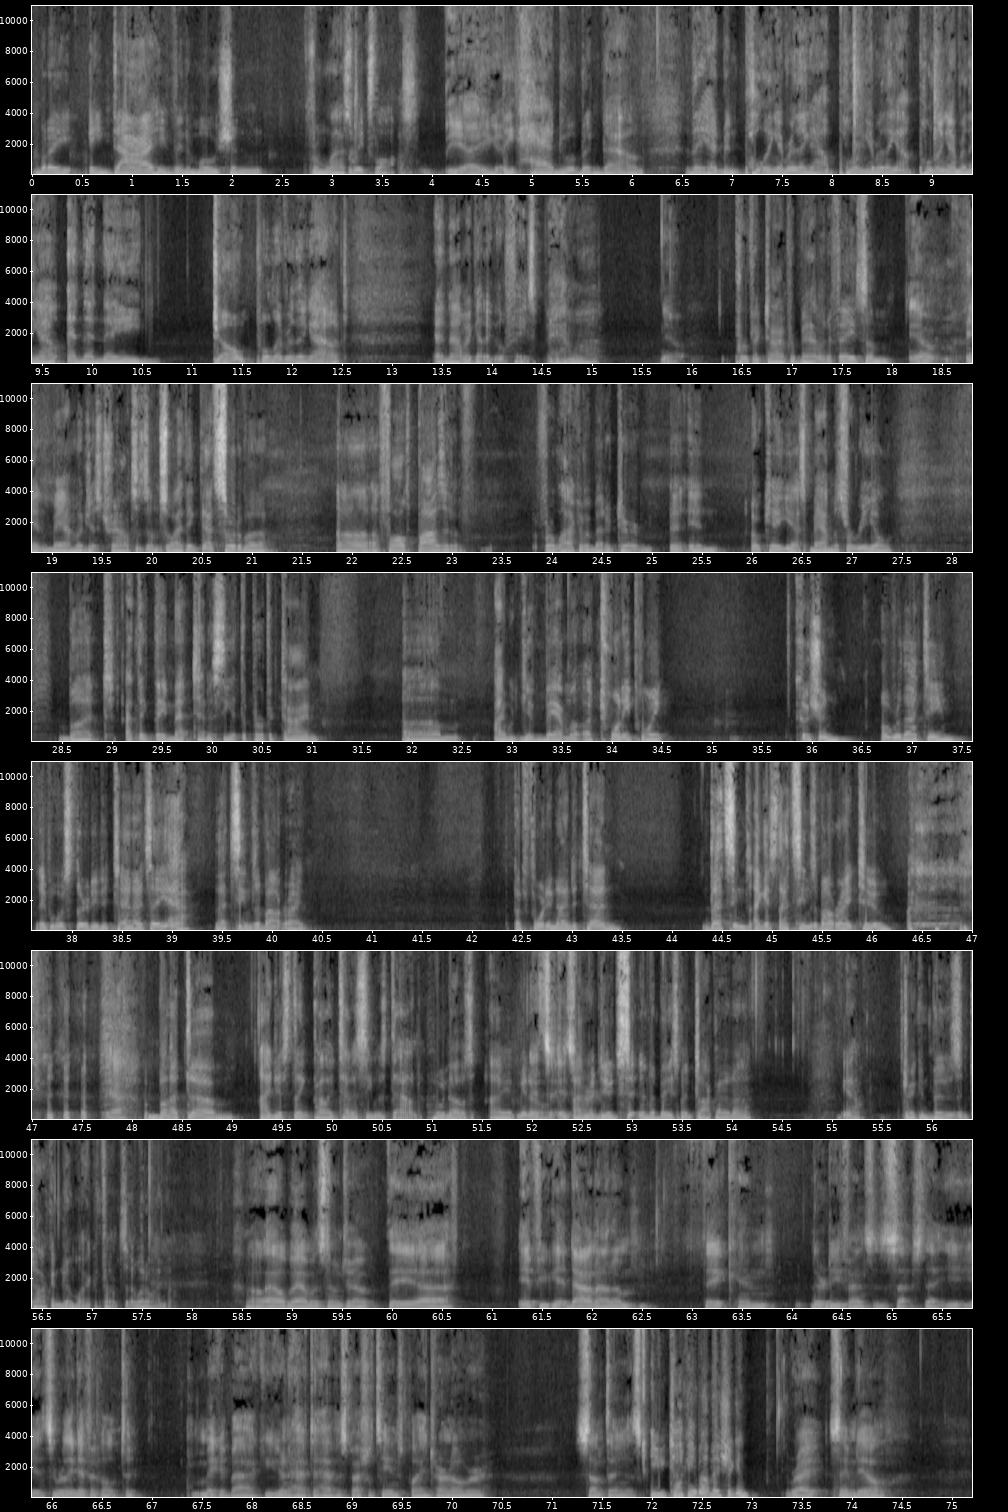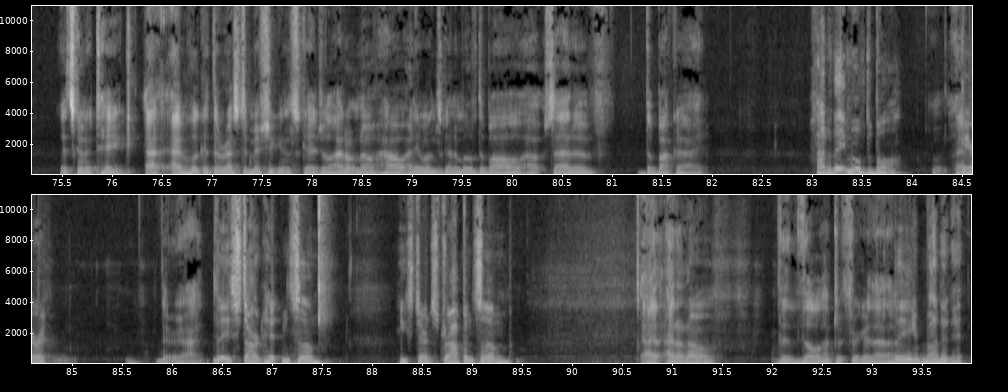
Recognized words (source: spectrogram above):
but a a dive in emotion from last week's loss. yeah, you They had to have been down. They had been pulling everything out, pulling everything out, pulling everything out, and then they don't pull everything out. And now we got to go face Bama. yeah, Perfect time for Bama to face them, yeah, and Bama just trounces them. So I think that's sort of a uh, a false positive, for lack of a better term. In, in okay, yes, Bama's for real, but I think they met Tennessee at the perfect time. Um, I would give Bama a twenty point cushion over that team. If it was thirty to ten, I'd say yeah, that seems about right. But forty nine to ten, that seems. I guess that seems about right too. yeah. But um, I just think probably Tennessee was down. Who knows? I you know It's- it's I'm a dude sitting in a basement talking to, a you know, drinking booze and talking to a microphone. So what do I know? Well, Alabama's no joke. They, uh, if you get down on them, they can. Their defense is such that you, it's really difficult to make it back. You're gonna have to have a special teams play, turnover, something. is Are you talking about Michigan? right. Same deal. It's going to take. I, I look at the rest of Michigan's schedule. I don't know how anyone's going to move the ball outside of the Buckeye. How do they move the ball? Barrett, They're- I, they start hitting some. He starts dropping some. I, I don't know. They- They'll have to figure that out. They ain't running it.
